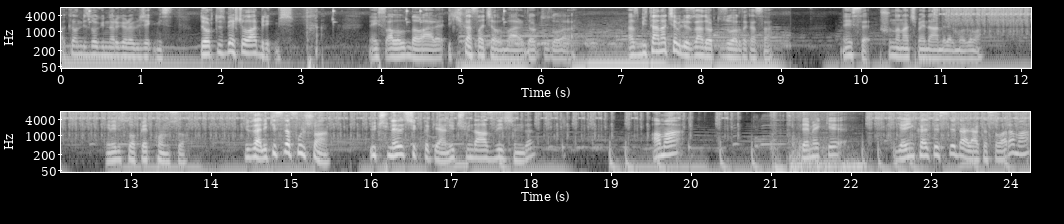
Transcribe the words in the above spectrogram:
bakalım biz o günleri görebilecek miyiz? 405 dolar birikmiş. Neyse alalım da bari. İki kasa açalım bari 400 dolara. Az bir tane açabiliyoruz ha 400 dolarda kasa. Neyse şundan açmaya devam edelim o zaman. Yine bir sohbet konusu. Güzel ikisi de full şu an. 3000'e de çıktık yani 3000 de az değil şimdi. Ama demek ki yayın kalitesiyle de alakası var ama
